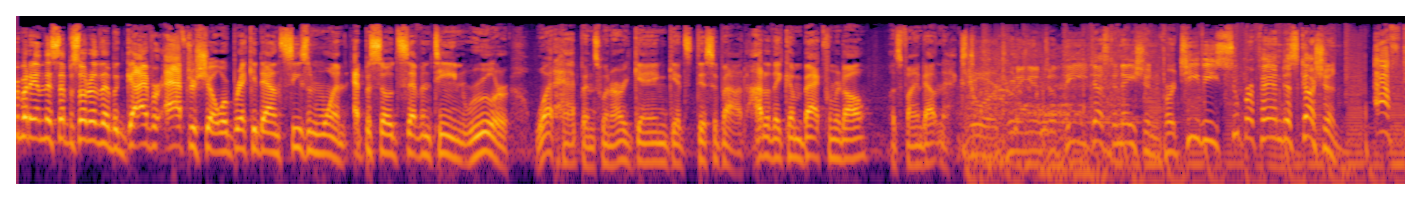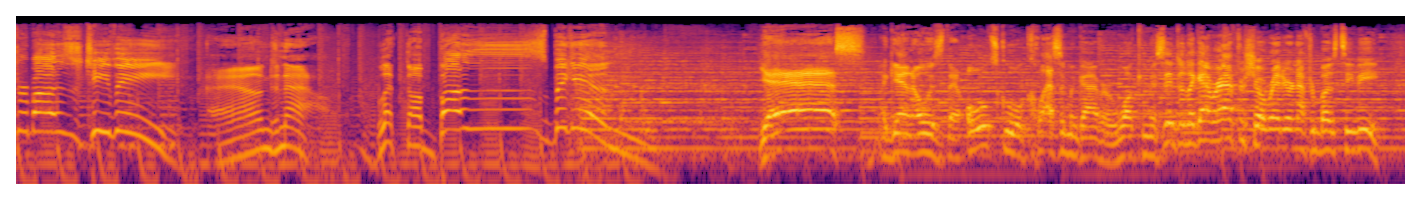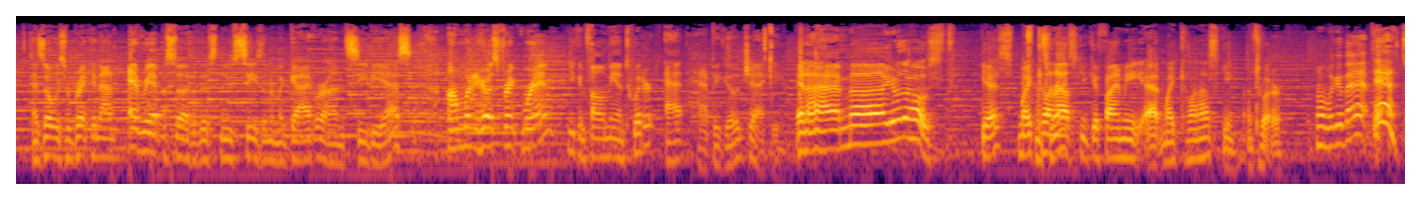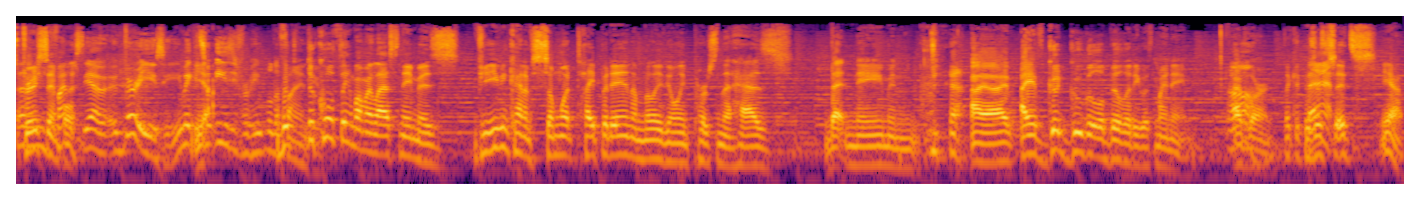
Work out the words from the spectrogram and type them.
everybody. On this episode of the MacGyver After Show, we're breaking down season one, episode 17, Ruler. What happens when our gang gets disavowed? How do they come back from it all? Let's find out next. You're tuning into the destination for TV superfan discussion, AfterBuzz TV. And now, let the buzz begin. Yes! Again, oh, always the old school classic MacGyver welcoming us into the MacGyver After Show right here on AfterBuzz TV. As always, we're breaking down every episode of this new season of MacGyver on CBS. I'm one of your hosts, Frank Moran. You can follow me on Twitter at HappyGoJackie. And I'm uh, your other host. Yes, Mike That's Kalinowski. right. You can find me at Mike Kalinowski on Twitter. Oh, look at that. Yeah, it's very you can find simple. Yeah, very easy. You make it so easy for people to But find the you. cool thing about my last name is, if you even kind of somewhat type it in, I'm really the only person that has that name, and I, I, I have good Google ability with my name. Oh, I've learned. look at 'Cause It's, that. it's yeah,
